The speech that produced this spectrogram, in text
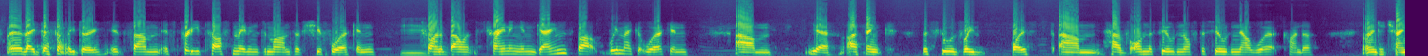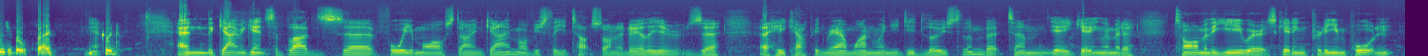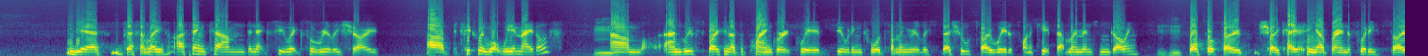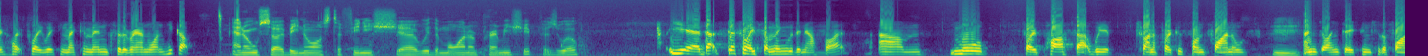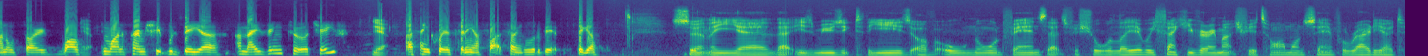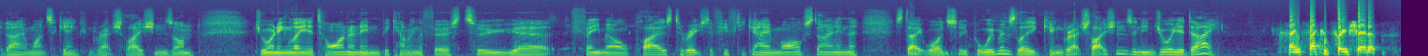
They definitely do. It's um, it's pretty tough meeting demands of shift work and Mm. trying to balance training and games, but we make it work. And um, yeah, I think the skills we both um, have on the field and off the field in our work kind of are interchangeable. So Yeah. good. And the game against the Bloods, uh, for your milestone game, obviously you touched on it earlier. It was a, a hiccup in round one when you did lose to them, but um, yeah, you're getting them at a time of the year where it's getting pretty important. Yeah, definitely. I think um, the next few weeks will really show, uh, particularly what we're made of. Mm. Um, and we've spoken as a playing group, we're building towards something really special, so we just want to keep that momentum going, mm-hmm. whilst also showcasing our brand of footy. So hopefully we can make amends for the round one hiccup. And also be nice to finish uh, with the minor premiership as well. Yeah, that's definitely something within our fights. Um, more so past that, we're trying to focus on finals mm. and going deep into the finals. So whilst yep. the minor premiership would be uh, amazing to achieve, yeah, I think we're setting our sights something a little bit bigger certainly uh, that is music to the ears of all Norwood fans, that's for sure, Leah. We thank you very much for your time on SANFL Radio today, and once again, congratulations on joining Leah Tynan in becoming the first two uh, female players to reach the 50 game milestone in the statewide Super Women's League. Congratulations and enjoy your day. Thanks, I appreciate it.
